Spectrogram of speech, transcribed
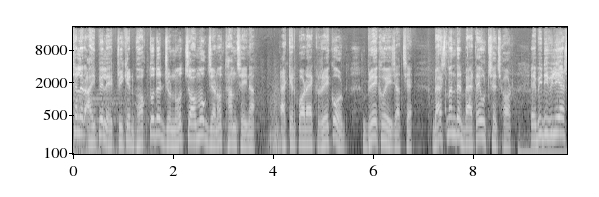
সালের আইপিএলে ক্রিকেট ভক্তদের জন্য চমক যেন থামছেই না। একের পর এক রেকর্ড ব্রেক হয়েই যাচ্ছে। ব্যাটসম্যানদের ব্যাটে উঠছে ঝড়। এবি ডিভিলিয়ার্স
